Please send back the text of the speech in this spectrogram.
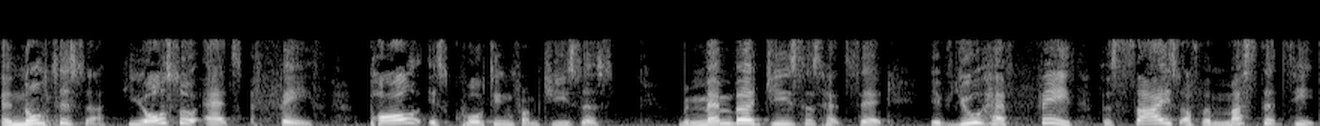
And notice, uh, he also adds faith. Paul is quoting from Jesus. Remember, Jesus had said, If you have faith the size of a mustard seed,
